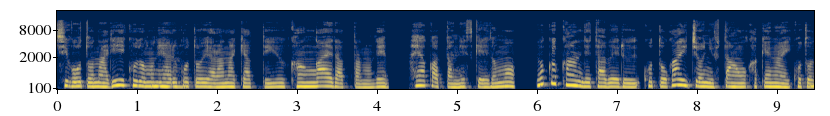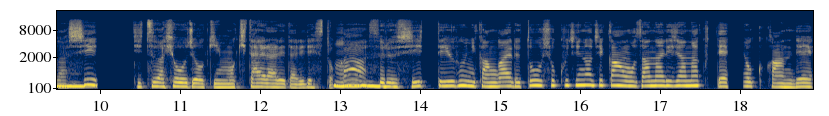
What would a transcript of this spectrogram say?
仕事なり子供のやることをやらなきゃっていう考えだったので、早かったんですけれども、よく噛んで食べることが胃腸に負担をかけないことだし、実は表情筋も鍛えられたりですとか、するしっていうふうに考えると、食事の時間おざなりじゃなくて、よく噛んで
